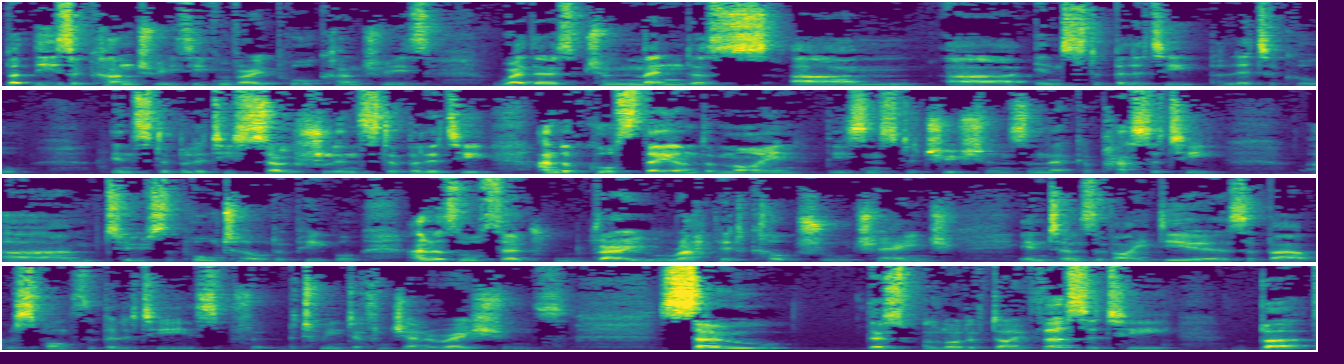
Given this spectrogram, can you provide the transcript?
But these are countries, even very poor countries, where there's tremendous um, uh, instability, political instability, social instability, and of course they undermine these institutions and their capacity um, to support older people. And there's also very rapid cultural change in terms of ideas about responsibilities between different generations. So there's a lot of diversity, but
